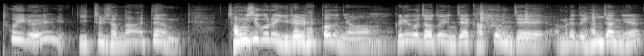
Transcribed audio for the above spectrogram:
토요일? 이틀 쉬었나? 하여튼 정식으로 일을 했거든요. 그리고 저도 이제 가끔 이제 아무래도 현장 일,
